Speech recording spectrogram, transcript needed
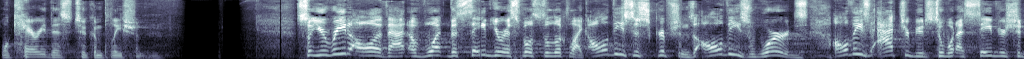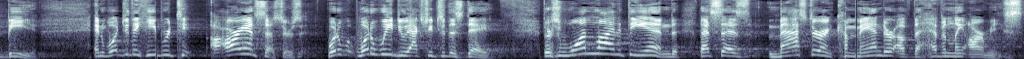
will carry this to completion. So you read all of that of what the Savior is supposed to look like. All these descriptions, all these words, all these attributes to what a Savior should be. And what do the Hebrew, te- our ancestors, what do, what do we do actually to this day? There's one line at the end that says, Master and Commander of the heavenly armies.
